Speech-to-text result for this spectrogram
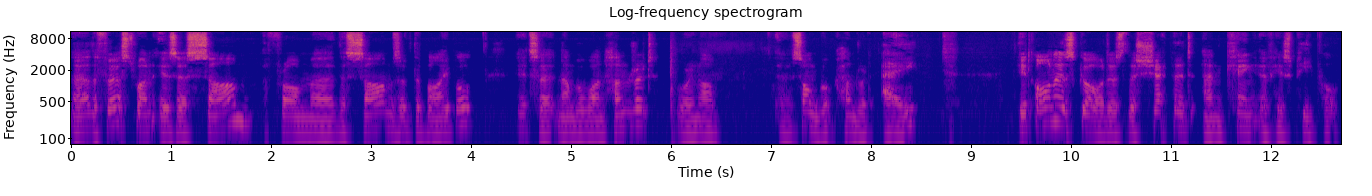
Uh, the first one is a psalm from uh, the Psalms of the Bible. It's uh, number 100, or in our uh, songbook, 100a. It honours God as the shepherd and king of his people.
